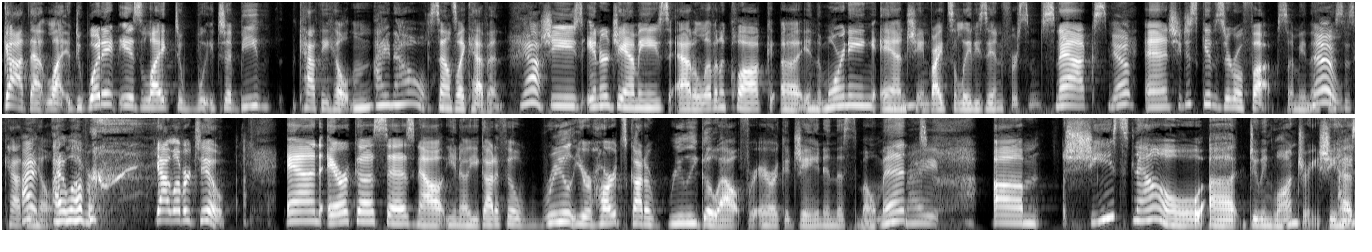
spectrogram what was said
God, that like what it is like to to be Kathy Hilton I know. sounds like heaven. Yeah, She's in her jammies at eleven o'clock uh, in the morning, and Mm-hmm. she invites the ladies in for some snacks. yep. And she just gives zero fucks. I mean, No, this is Kathy I, Hilton. I love her. Yeah, I love her too. And Erika says, now, you know, you got to feel real, your heart's got to really go out for Erika Jayne in this moment. Right. Um, she's now uh doing laundry. She has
